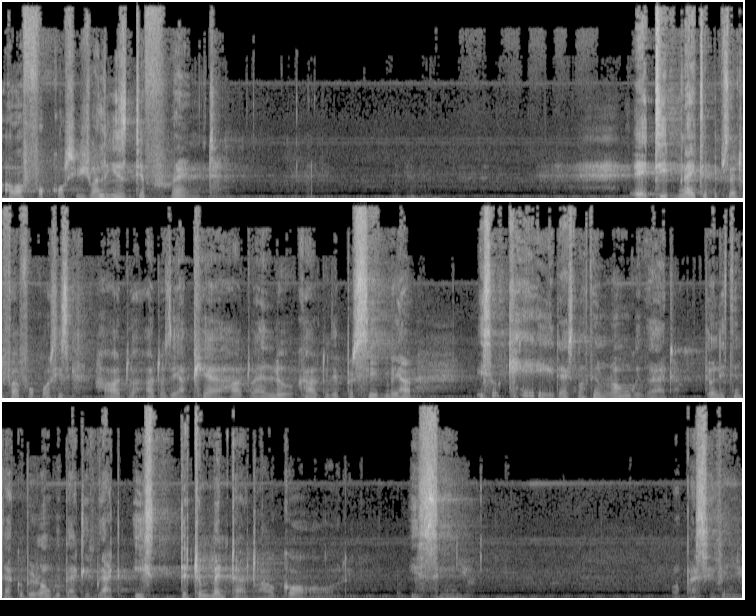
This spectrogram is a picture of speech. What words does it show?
our focus usually is different. 80, 90% of our focus is how, do, how does it appear? How do I look? How do they perceive me? How, it's okay. There's nothing wrong with that. The only thing that could be wrong with that is that is detrimental to how God is seeing you or perceiving you.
